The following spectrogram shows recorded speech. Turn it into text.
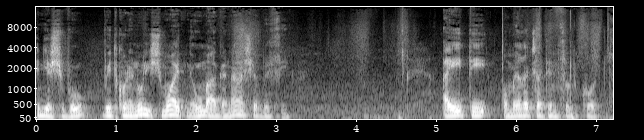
הן ישבו והתכוננו לשמוע את נאום ההגנה אשר בפי. הייתי אומרת שאתן צודקות.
